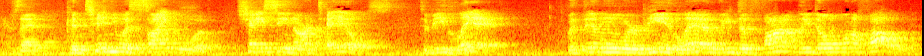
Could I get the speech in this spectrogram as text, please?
There's that continuous cycle of chasing our tails to be led. But then when we're being led, we defiantly don't want to follow it.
